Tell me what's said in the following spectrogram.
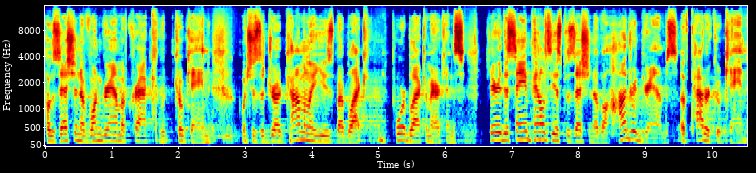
possession of one gram of crack cocaine, which is a drug commonly used by black, poor black Americans, carried the same penalty as possession of 100 grams of powder cocaine,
